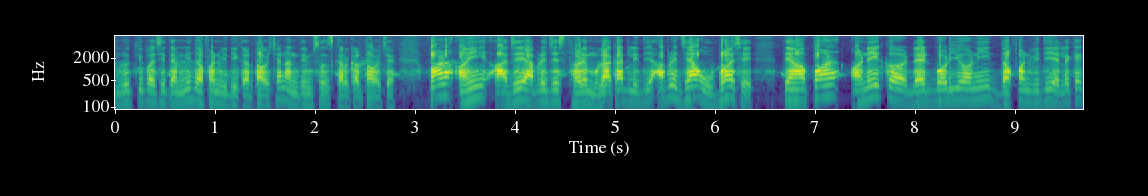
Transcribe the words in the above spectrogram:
મૃત્યુ પછી તેમની દફન વિધિ કરતા હોય છે અને અંતિમ સંસ્કાર કરતા હોય છે. પણ અહીં આજે આપણે જે સ્થળે મુલાકાત લીધી આપણે જ્યાં ઊભા છે, ત્યાં પણ અનેક ડેડ બોડીઓની દફન વિધિ એટલે કે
